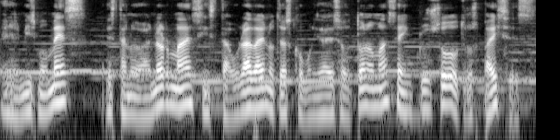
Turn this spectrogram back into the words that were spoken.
En el mismo mes, esta nueva norma es instaurada en otras comunidades autónomas e incluso otros países.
